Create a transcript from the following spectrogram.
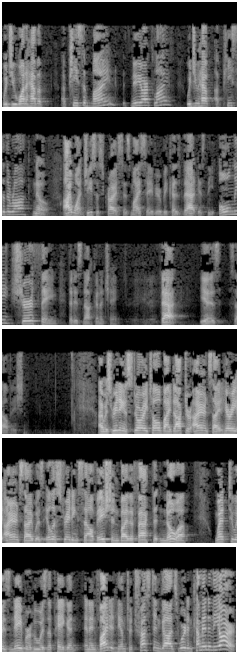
Would you want to have a, a peace of mind with New York life? Would you have a piece of the rock? No. I want Jesus Christ as my Savior because that is the only sure thing that is not going to change. That is salvation. I was reading a story told by Dr. Ironside. Harry Ironside was illustrating salvation by the fact that Noah went to his neighbor who was a pagan and invited him to trust in God's word and come into the ark.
